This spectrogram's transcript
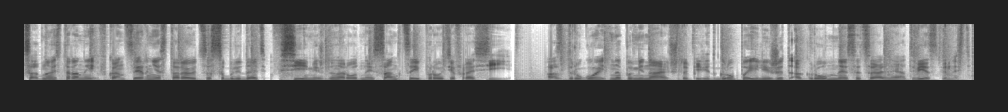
С одной стороны, в концерне стараются соблюдать все международные санкции против России, а с другой напоминают, что перед группой лежит огромная социальная ответственность,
